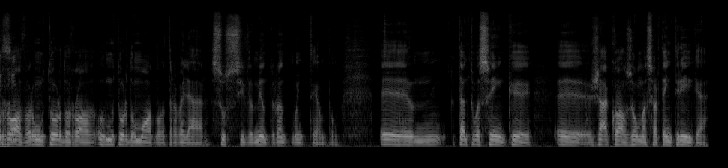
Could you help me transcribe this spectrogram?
O rover, o motor, do rover, o motor do módulo a trabalhar sucessivamente durante muito tempo, tanto assim que uh, já causou uma certa intriga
